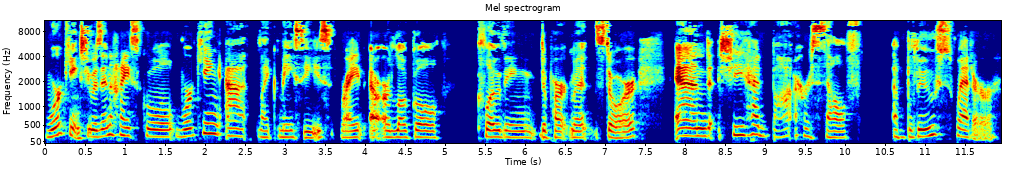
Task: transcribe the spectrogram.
working. She was in high school working at like Macy's, right? Our local clothing department store. And she had bought herself a blue sweater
